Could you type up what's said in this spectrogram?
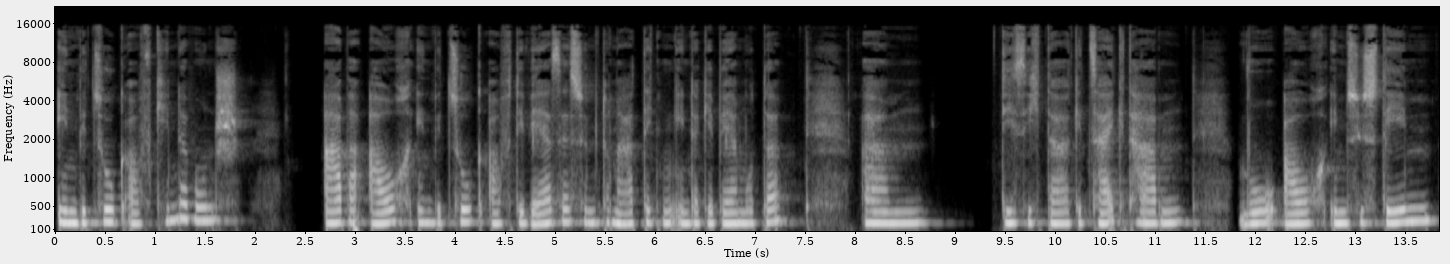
in Bezug auf Kinderwunsch, aber auch in Bezug auf diverse Symptomatiken in der Gebärmutter, ähm, die sich da gezeigt haben wo auch im System,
